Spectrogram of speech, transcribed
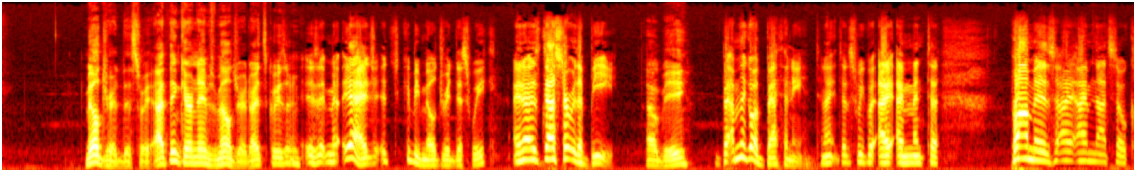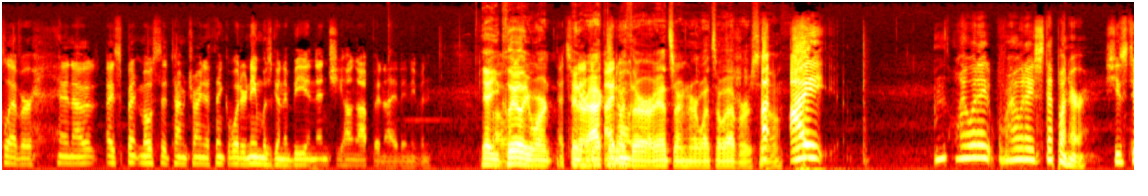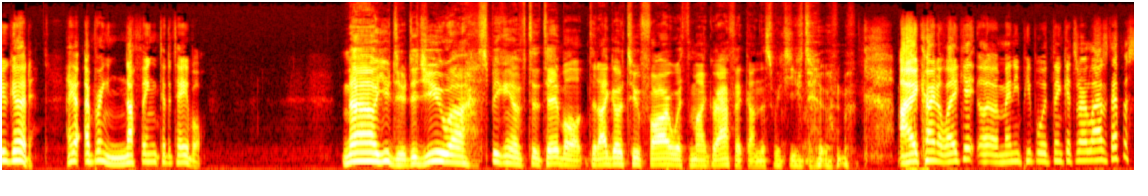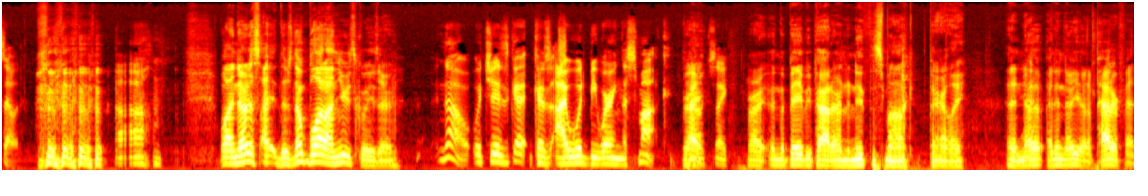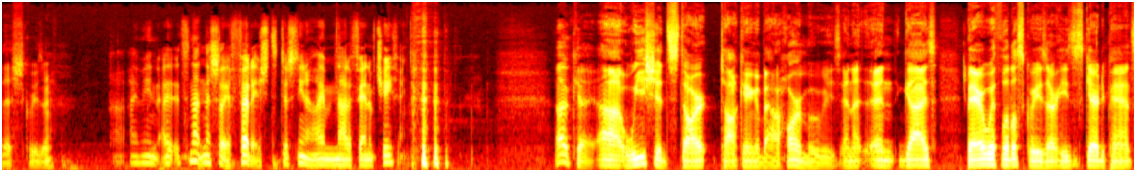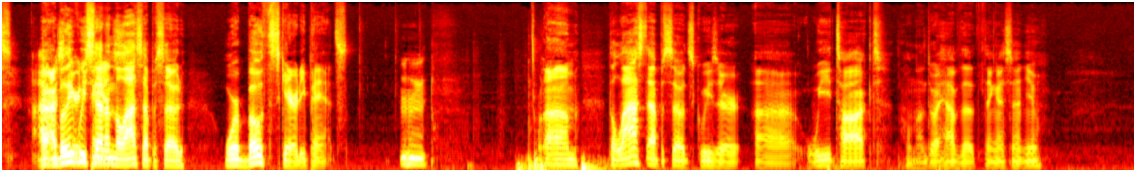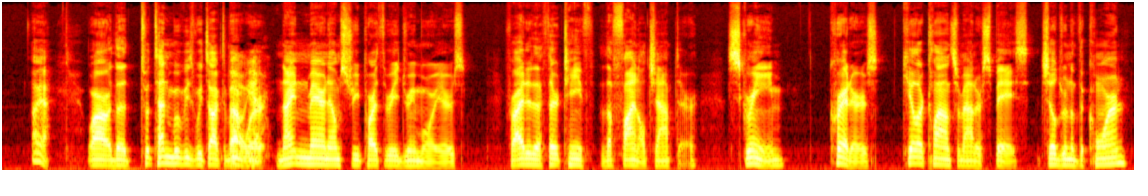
Mildred this week. I think her name's Mildred, right, Squeezer? Is it? Yeah, it, it could be Mildred this week. I know it's got to start with a B. Oh, B. Be- I'm gonna go with Bethany tonight. This week, I I meant to. Problem is, I I'm not so clever, and I I spent most of the time trying to think of what her name was gonna be, and then she hung up, and I didn't even. Yeah, you clearly weren't That's what I do. I interacting with her or answering her whatsoever. So I, I why would I why would I step on her? She's too good. I got, I bring nothing to the table. No, you do. Did you? uh Speaking of to the table, did I go too far with my graphic on this week's YouTube? I kind of like it. Uh, many people would think it's our last episode. Um, well, I noticed I, there's no blood on you, Squeezer. no, which is good because I would be wearing the smock. you know? Right. It's like Right, and the baby powder underneath the smock. Apparently, I didn't know. I didn't know you had a powder fetish, Squeezer. uh, I mean, it's not necessarily a fetish. It's just you know I'm not a fan of chafing. Okay, uh, we should start talking about horror movies, and uh, and guys, bear with little Squeezer. He's a scaredy pants. I, I believe we scaredy said on the last episode we're both scaredy pants. hmm Um, the last episode, Squeezer, uh, we talked. Hold on, do I have the thing I sent you? Oh yeah. Well, the t- ten movies we talked about Oh, were yeah. Nightmare on Elm Street Part Three: Dream Warriors, Friday the Thirteenth: The Final Chapter, Scream, Critters, Killer Clowns from Outer Space, Children of the Corn,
